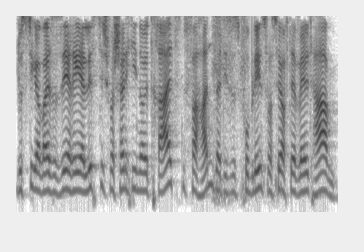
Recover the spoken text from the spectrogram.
lustigerweise sehr realistisch, wahrscheinlich die neutralsten Verhandler dieses Problems, was wir auf der Welt haben.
